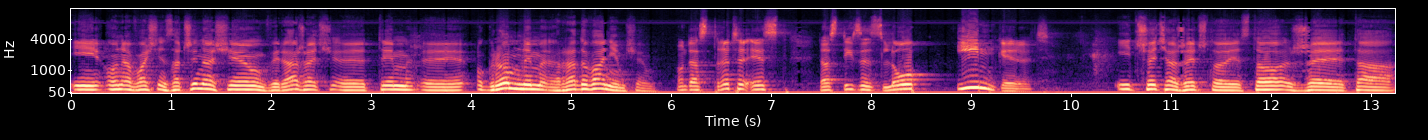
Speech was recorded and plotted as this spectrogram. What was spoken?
I ona właśnie zaczyna się wyrażać e, tym e, ogromnym radowaniem się. Und das dritte ist, dass dieses Lob ihm gilt. I trzecia rzecz to jest to, że ta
